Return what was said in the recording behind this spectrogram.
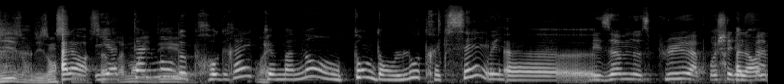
disent en disant c'est- Alors, ça il y a tellement aidé, de euh, progrès ouais. que maintenant on tombe dans l'autre excès. Oui. euh, Les hommes n'osent plus approcher les Alors, femmes.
